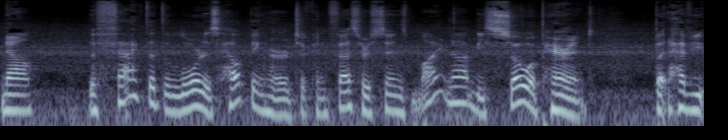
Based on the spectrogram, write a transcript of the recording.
Now, the fact that the Lord is helping her to confess her sins might not be so apparent, but have you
